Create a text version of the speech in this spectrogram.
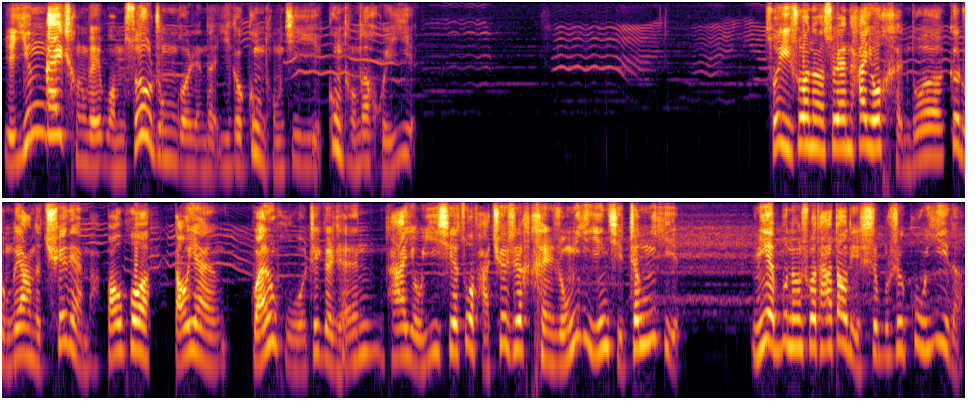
也应该成为我们所有中国人的一个共同记忆、共同的回忆。所以说呢，虽然它有很多各种各样的缺点吧，包括导演。管虎这个人，他有一些做法确实很容易引起争议，你也不能说他到底是不是故意的。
